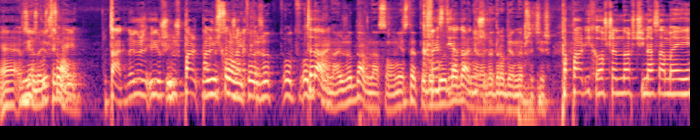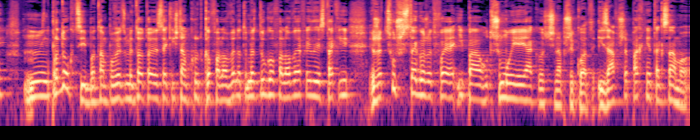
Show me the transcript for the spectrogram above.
E, w związku nie, no z tym. Tak, no już, już, już pal, pal już są, nawet... to już od, od, od tak. dawna, już od dawna są, niestety, Kwestia bo były badania nawet, nawet robione przecież. Pal ich oszczędności na samej mm, produkcji, bo tam powiedzmy to, to jest jakiś tam krótkofalowy, natomiast długofalowy efekt jest taki, że cóż z tego, że twoja IPA utrzymuje jakość na przykład i zawsze pachnie tak samo.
